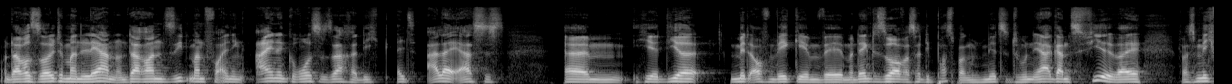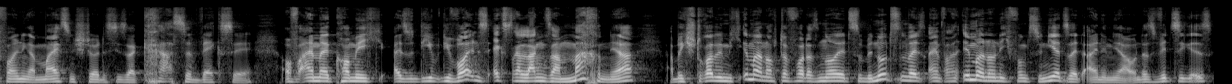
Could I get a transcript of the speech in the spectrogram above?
Und daraus sollte man lernen. Und daran sieht man vor allen Dingen eine große Sache, die ich als allererstes ähm, hier dir mit auf den Weg geben will. Man denkt so, was hat die Postbank mit mir zu tun? Ja, ganz viel, weil was mich vor allen Dingen am meisten stört, ist dieser krasse Wechsel. Auf einmal komme ich, also die, die wollten es extra langsam machen, ja, aber ich sträube mich immer noch davor, das Neue zu benutzen, weil es einfach immer noch nicht funktioniert seit einem Jahr. Und das Witzige ist,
